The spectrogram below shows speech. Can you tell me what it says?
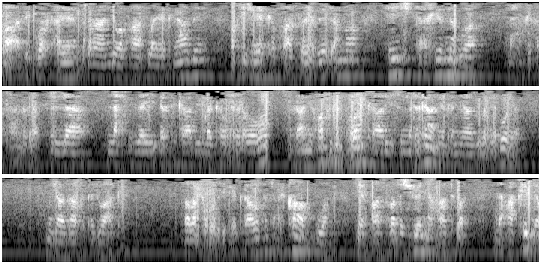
خوابك وقت هي قراني وفاصلة يكنابي وقت هيك فاصلة يبيت أما هيج تأخير نبوة لحقيقة نبوة إلا لحظة ارتكاب مكة الأول يعني خاصة القرآن كاري سنة كان يكن يا زوجة مجازاتك دعاك سەڵاح خۆزی پێکراوە کەس عقاب بووە لێپاسوە لە شوێن نەهاتووە لە عقیل لە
